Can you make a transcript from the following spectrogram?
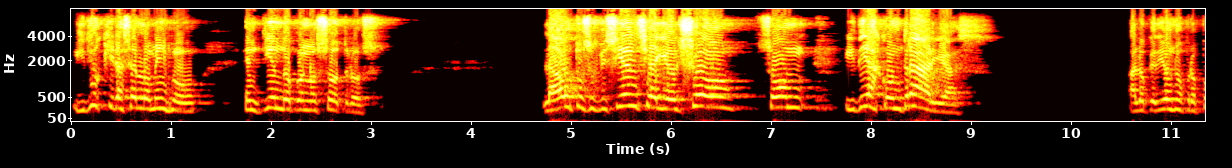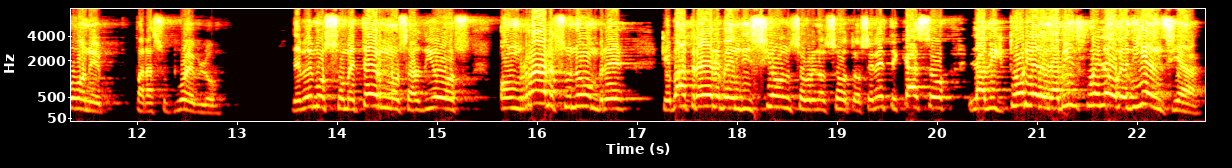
Y Dios quiere hacer lo mismo, entiendo, con nosotros. La autosuficiencia y el yo son ideas contrarias a lo que Dios nos propone para su pueblo. Debemos someternos a Dios, honrar su nombre, que va a traer bendición sobre nosotros. En este caso, la victoria de David fue la obediencia.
